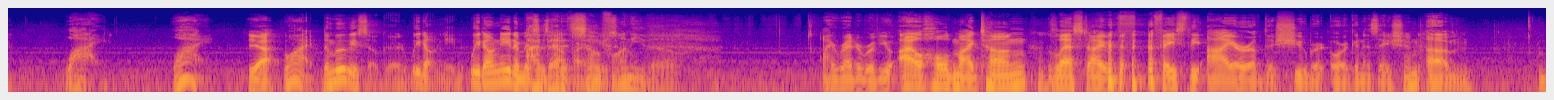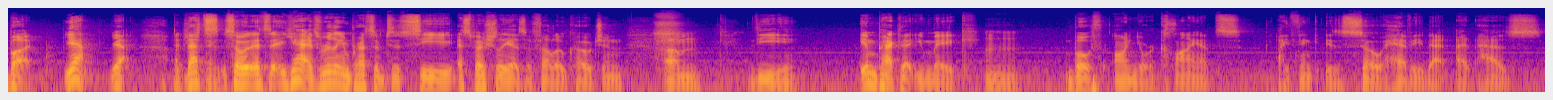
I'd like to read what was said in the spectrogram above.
Why? Why? Yeah. Why? The movie's so good. We don't need we don't need a Mrs. I bet it's Doubtfire so musical. funny though. I read a review. I'll hold my tongue lest I f- face the ire of the Schubert organization. Um, but yeah, yeah, that's so. It's yeah, it's really impressive to see, especially as a fellow coach, and um, the impact that you make, Mm-hmm. both on your clients. I think is so heavy that it has.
